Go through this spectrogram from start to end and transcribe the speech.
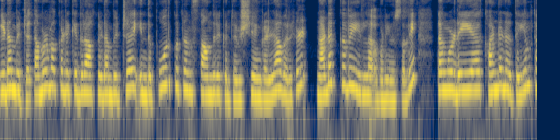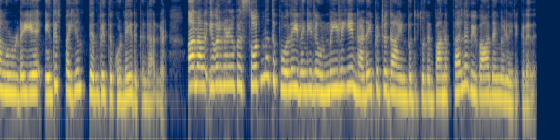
இடம்பெற்ற தமிழ் மக்களுக்கு எதிராக இடம்பெற்ற இந்த போர்க்குற்றம் சார்ந்திருக்கின்ற விஷயங்கள்ல அவர்கள் நடக்கவே இல்லை அப்படின்னு சொல்லி தங்களுடைய கண்டனத்தையும் தங்களுடைய எதிர்ப்பையும் தெரிவித்துக் கொண்டே இருக்கின்றார்கள். ஆனால் இவர்கள் சொன்னது போல இலங்கையில உண்மையிலேயே நடைபெற்றதா என்பது தொடர்பான பல விவாதங்கள் இருக்கிறது.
